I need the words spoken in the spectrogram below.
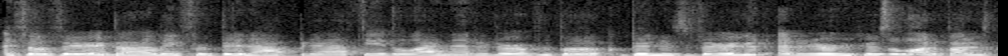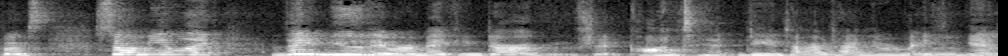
I feel very badly for Ben Abernathy, the line editor of the book. Ben is a very good editor who cares a lot about his books. So I mean, like they knew they were making dark shit content the entire time they were making it,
